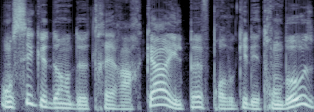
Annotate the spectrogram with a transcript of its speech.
On sait que dans de très rares cas, ils peuvent provoquer des thromboses.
